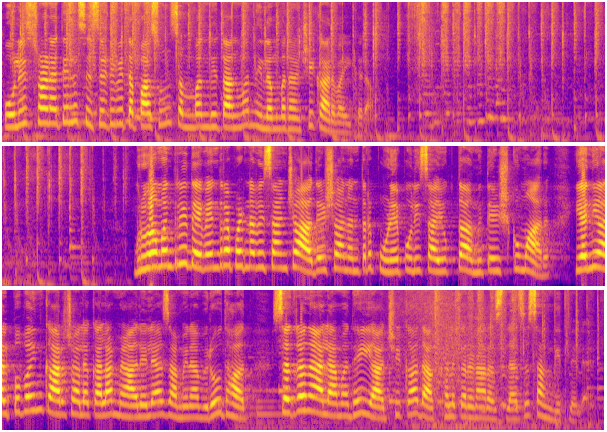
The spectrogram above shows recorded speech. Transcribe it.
पोलीस ठाण्यातील सीसीटीव्ही तपासून संबंधितांवर निलंबनाची कारवाई करा. गृहमंत्री देवेंद्र फडणवीसांच्या आदेशानंतर पुणे पोलीस आयुक्त अमितेश कुमार यांनी अल्पवयीन कार चालकाला मिळालेल्या जामिनाविरोधात सत्र न्यायालयामध्ये याचिका दाखल करणार असल्याचं सांगितलेलं आहे.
